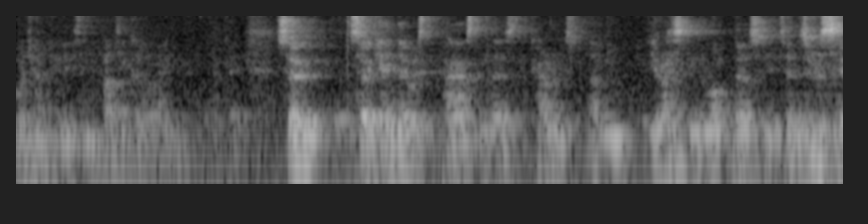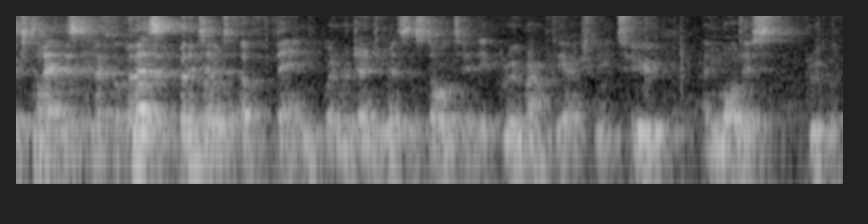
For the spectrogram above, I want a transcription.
regenerative medicine particularly? Okay. So, so again, there was the past and there's the current. Um, you're asking the wrong person in terms of research topics. Let's, let's but, let's, but in terms of then, when regenerative medicine started, it grew rapidly actually to a modest group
